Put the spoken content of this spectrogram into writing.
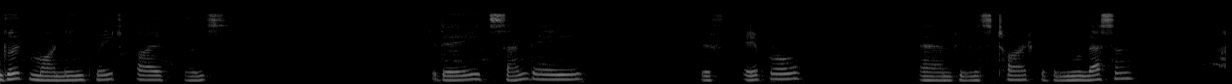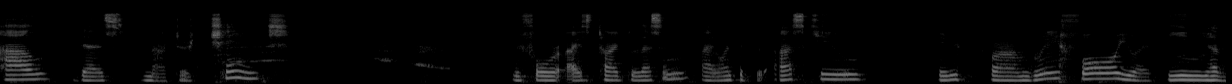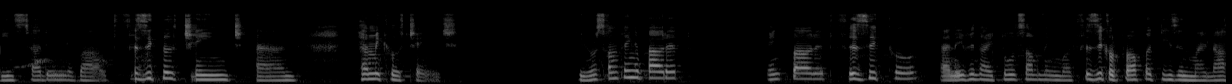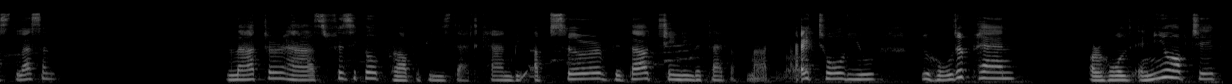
Good morning, grade 5 girls. Today it's Sunday, 5th April, and we will start with a new lesson. How does matter change? Before I start the lesson, I wanted to ask you maybe from grade 4 you have been you have been studying about physical change and chemical change you know something about it? Think about it. Physical, and even I told something about physical properties in my last lesson. Matter has physical properties that can be observed without changing the type of matter. I told you to hold a pen or hold any object,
